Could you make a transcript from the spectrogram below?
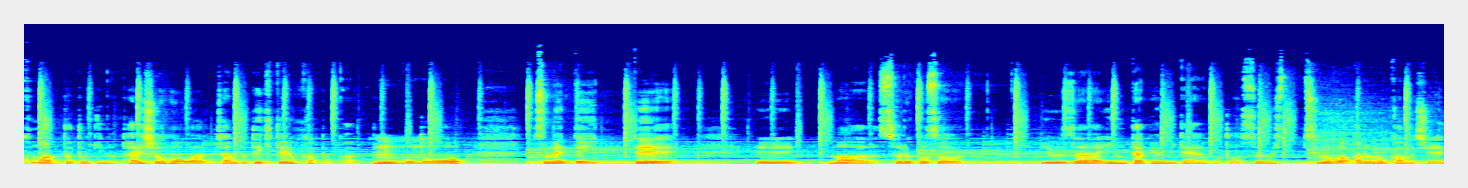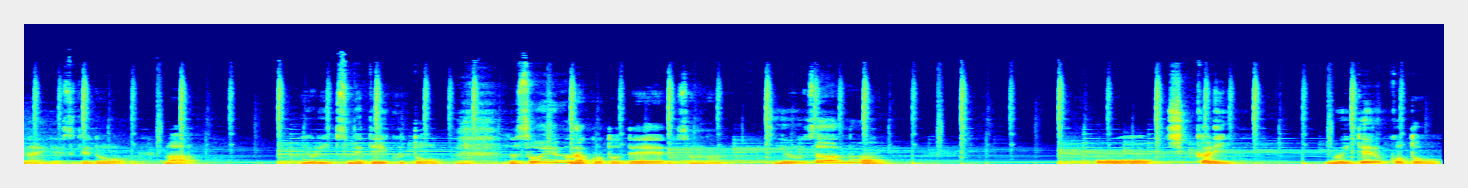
困った時の対処法はちゃんとできてるかとかっていうことを詰めていって、えーまあそれこそユーザーインタビューみたいなことをする必要はあるのかもしれないですけど、まあ、より詰めていくと。そういうようなことでそのユーザーの方をしっかり向いていること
